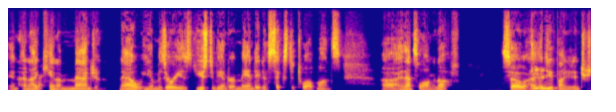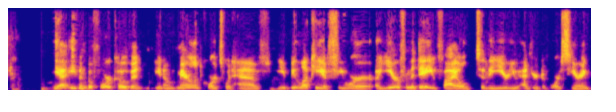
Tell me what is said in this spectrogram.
and and I can't imagine now. You know, Missouri is used to be under a mandate of six to 12 months, uh, and that's long enough. So I, I do find it interesting. Yeah, even before COVID, you know, Maryland courts would have, Mhm. you'd be lucky if you were a year from the day you filed to the year you had your divorce hearing.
